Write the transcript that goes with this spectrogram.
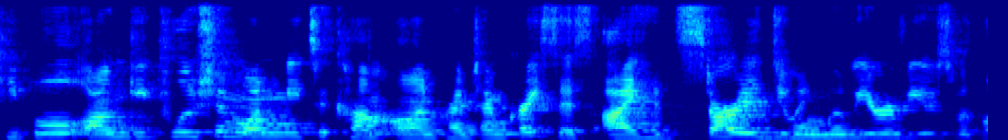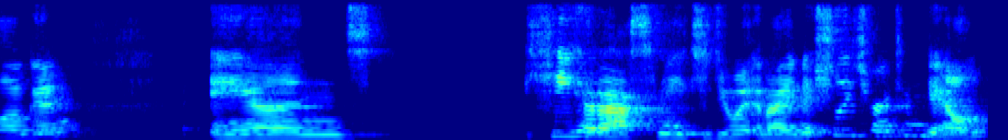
people on Geekvolution wanted me to come on Primetime Crisis. I had started doing movie reviews with Logan, and he had asked me to do it, and I initially turned him down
